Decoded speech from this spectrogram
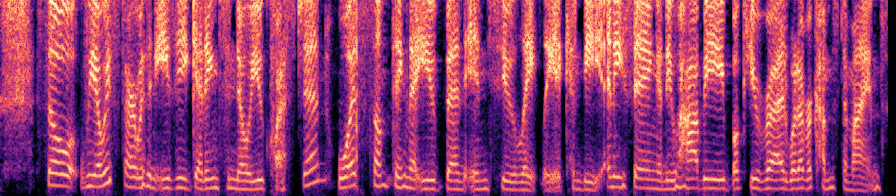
So, we always start with an easy getting to know you question. What's something that you've been into lately? It can be anything, a new hobby, book you read, whatever comes to mind.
